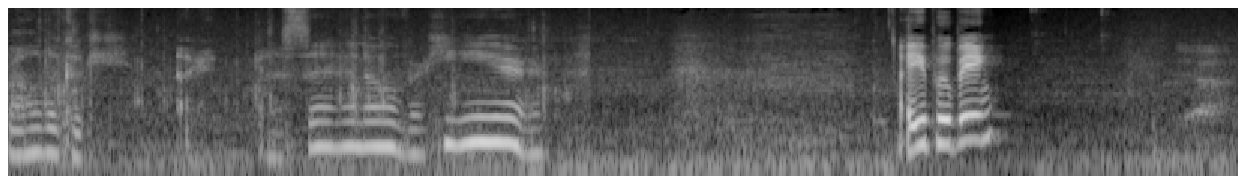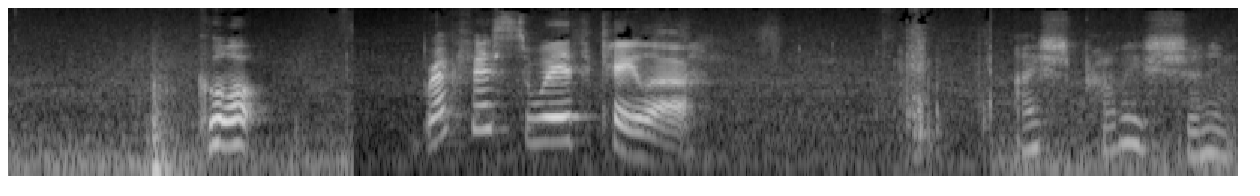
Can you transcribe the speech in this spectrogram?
Follow the cookie. Okay, gonna set it over here. Are you pooping? Yeah. Cool. Breakfast with Kayla. I sh probably shouldn't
